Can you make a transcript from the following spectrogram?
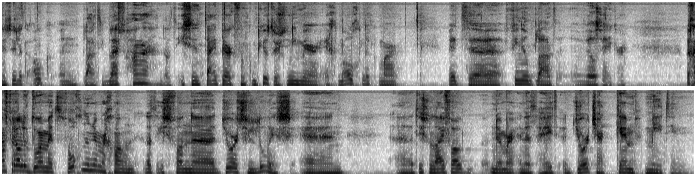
Natuurlijk ook een plaat die blijft hangen. Dat is in het tijdperk van computers niet meer echt mogelijk. Maar met uh, vinylplaten wel zeker. We gaan vrolijk door met het volgende nummer gewoon. Dat is van uh, George Lewis. En het is een live nummer en het heet Georgia Camp Meeting.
